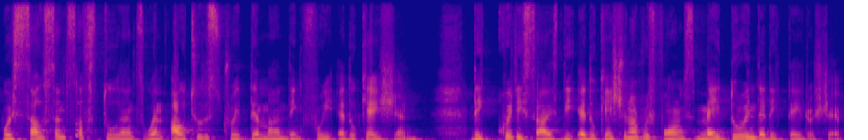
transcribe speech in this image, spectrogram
where thousands of students went out to the street demanding free education. They criticized the educational reforms made during the dictatorship,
